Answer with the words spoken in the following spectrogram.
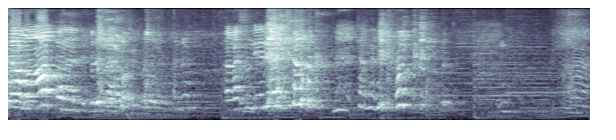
Kamu apa nanti? Aduh, kakak sendiri aja. Tangan kakak. Nah,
